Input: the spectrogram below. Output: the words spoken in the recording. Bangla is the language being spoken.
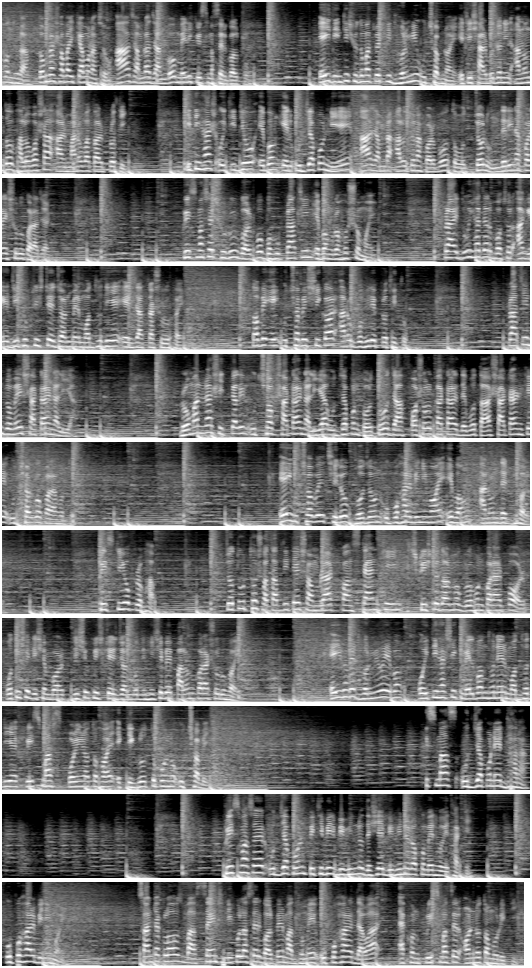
হ্যালো বন্ধুরা, তোমরা সবাই কেমন আছো? আজ আমরা জানব মেরি ক্রিসমাসের গল্প। এই দিনটি শুধুমাত্র একটি ধর্মীয় উৎসব নয়, এটি সার্বজনীন আনন্দ, ভালোবাসা আর মানবতার প্রতীক। ইতিহাস, ঐতিহ্য এবং এর উদযাপন নিয়ে আজ আমরা আলোচনা করব, তো চলুন দেরি না করে শুরু করা যাক। ক্রিসমাসের শুরুর গল্প বহু প্রাচীন এবং রহস্যময়। প্রায় দুই হাজার বছর আগে যীশু খ্রিস্টের জন্মের মধ্য দিয়ে এর যাত্রা শুরু হয়। তবে এই উৎসবের শিকড় আরও গভীরে প্রথিত। প্রাচীন রোমের সাটারনালিয়া। রোমানরা শীতকালীন উৎসব সাটারনালিয়া উদযাপন করত, যা ফসল কাটার দেবতা সাটার্নকে উৎসর্গ করা হতো। এই উৎসবে ছিল ভোজন, উপহার বিনিময় এবং আনন্দের ঢল। খ্রিস্টীয় প্রভাব। চতুর্থ শতাব্দীতে সম্রাট কনস্ট্যান্টিন খ্রিস্টধর্ম গ্রহণ করার পর পঁচিশে ডিসেম্বর যীশুখ্রিস্টের জন্মদিন হিসেবে পালন করা শুরু হয়। এইভাবে ধর্মীয় এবং ঐতিহাসিক মেলবন্ধনের মধ্য দিয়ে ক্রিসমাস পরিণত হয় একটি গুরুত্বপূর্ণ উৎসবে। ক্রিসমাস উদযাপনের ধারা। ক্রিসমাসের উদযাপন পৃথিবীর বিভিন্ন দেশে বিভিন্ন রকমের হয়ে থাকে। উপহার বিনিময়। সান্টাক্লজ বা সেন্ট নিকোলাসের গল্পের মাধ্যমে উপহার দেওয়া এখন ক্রিসমাসের অন্যতম রীতি।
